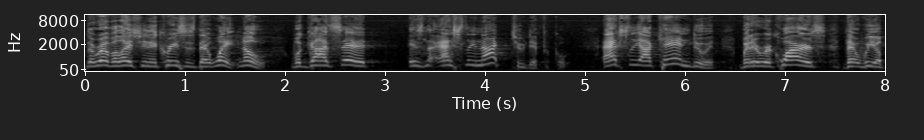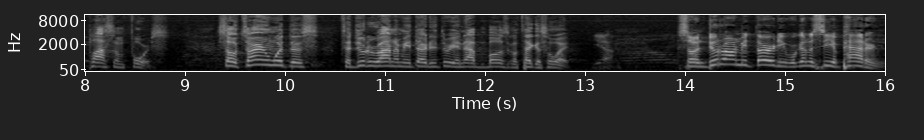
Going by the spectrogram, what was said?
the revelation increases. That wait, no, what God said is actually not too difficult. Actually, I can do it, but it requires that we apply some force. So turn with us to Deuteronomy 33, and that is going to take us away. Yeah. So in Deuteronomy 30, we're going to see a pattern.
